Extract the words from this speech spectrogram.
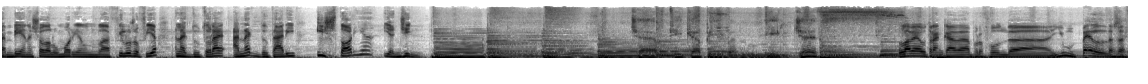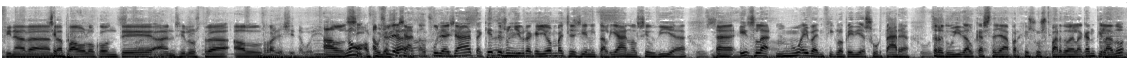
també en això de l'humor i en la filosofia, anecdotari, anecdotari història i enginy. certi capivano il jazz. La veu trencada, profunda i un pèl desafinada de Sempre. Paolo Conte ens il·lustra el rellegit d'avui. El, no, sí, el el fullejat. fullejat. El fullejat. Aquest és un llibre que jo em vaig llegir en italià en el seu dia. Eh, és la Nueva Enciclopedia Surtara, traduïda al castellà per Jesús Pardo de l'Acantilado,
